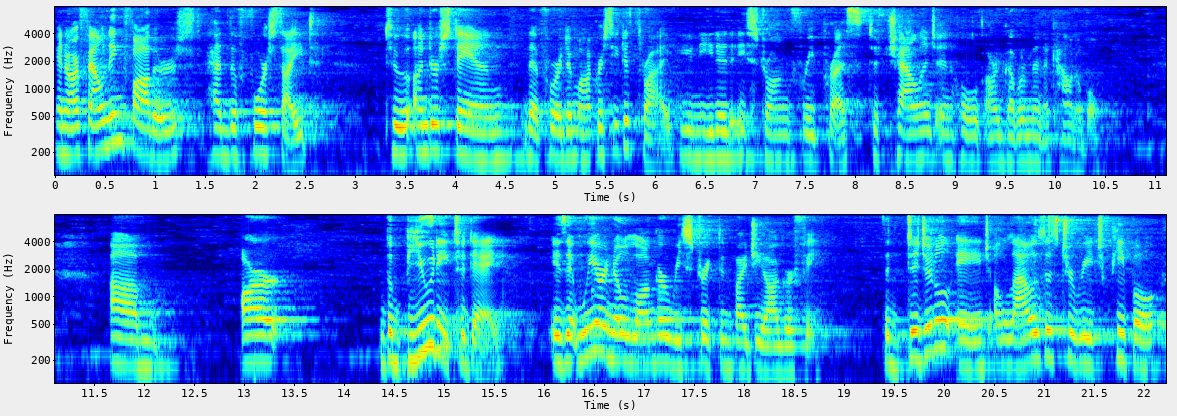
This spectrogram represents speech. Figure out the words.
And our founding fathers had the foresight to understand that for a democracy to thrive, you needed a strong free press to challenge and hold our government accountable. Um, our the beauty today is that we are no longer restricted by geography. The digital age allows us to reach people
